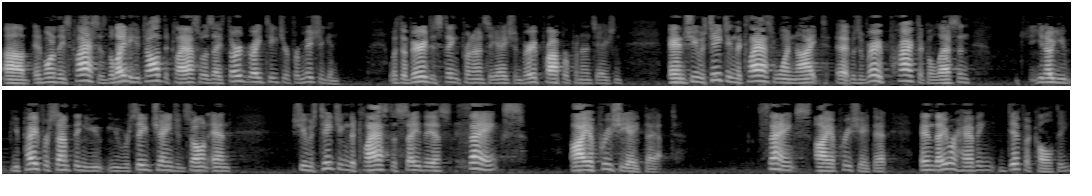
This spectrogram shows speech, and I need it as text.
uh, in one of these classes. The lady who taught the class was a third grade teacher from Michigan with a very distinct pronunciation, very proper pronunciation. And she was teaching the class one night. It was a very practical lesson. You know, you, you pay for something, you, you receive change, and so on. And she was teaching the class to say this Thanks, I appreciate that. Thanks, I appreciate that. And they were having difficulty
